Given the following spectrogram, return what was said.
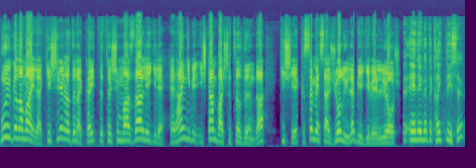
Bu uygulamayla kişinin adına kayıtlı taşınmazlarla ilgili herhangi bir işlem başlatıldığında kişiye kısa mesaj yoluyla bilgi veriliyor. E-Devlet'e kayıtlı ise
